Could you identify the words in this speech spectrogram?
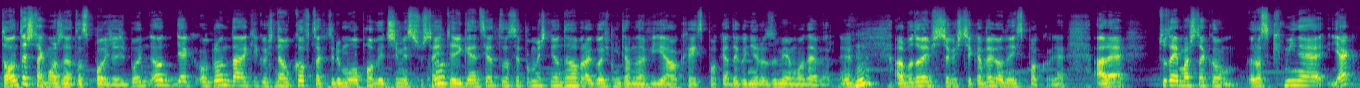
to on też tak może na to spojrzeć, bo on jak ogląda jakiegoś naukowca, który mu opowie, czym jest sztuczna No. inteligencja, to sobie pomyśli, no dobra, gość mi tam nawija, okej, spoko, ja tego nie rozumiem, whatever, nie? Mhm. Albo dowiem się czegoś ciekawego, no i spoko, nie? Ale tutaj masz taką rozkminę, jak,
